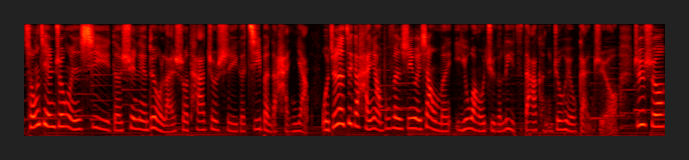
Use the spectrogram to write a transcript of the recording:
从前中文系的训练对我来说，它就是一个基本的涵养。我觉得这这个涵养部分，是因为像我们以往，我举个例子，大家可能就会有感觉哦，就是说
